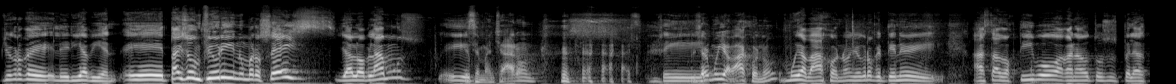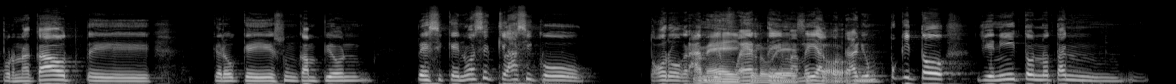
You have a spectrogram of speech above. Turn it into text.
yo creo que le iría bien. Eh, Tyson Fury, número 6, ya lo hablamos. Eh, Y se mancharon. sí. Mancharon muy abajo, ¿no? muy abajo, ¿no? Yo creo que tiene, ha estado activo, ha ganado todas sus peleas por knockout. eh, creo que es un campeón, pese que no hace el clásico toro grande, Mamey, fuerte, mamey, al todo. contrario, un poquito llenito, no tan,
